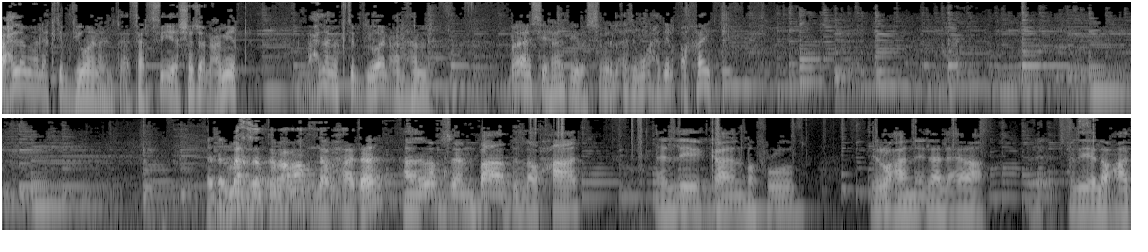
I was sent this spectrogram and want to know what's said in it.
احلم أنا أكتب ديوان أنت أثرت فيها شجن عميق. احلم أكتب ديوان عن هالمآسي هذه بس لازم واحد يلقى خير. هذا المخزن. تبع بعض؟ اللوحات ها؟ هذا مخزن بعض اللوحات اللي كان المفروض يروحن إلى العراق. اللي هي لوحات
